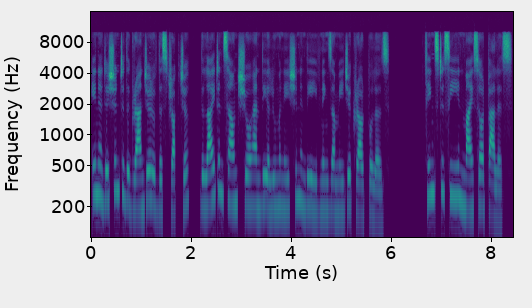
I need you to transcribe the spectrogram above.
In addition to the grandeur of the structure, the light and sound show and the illumination in the evenings are major crowd pullers. Things to see in Mysore Palace.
